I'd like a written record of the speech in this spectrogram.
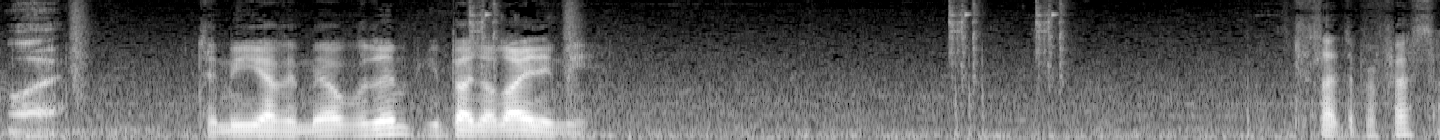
What? Tell me you have a mail with him? You better not lie to me. Just like the professor.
